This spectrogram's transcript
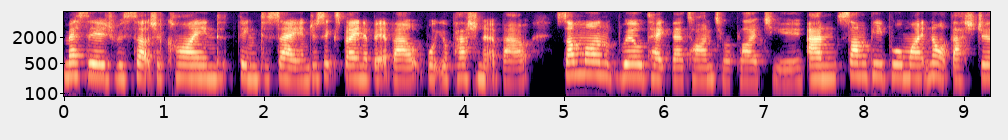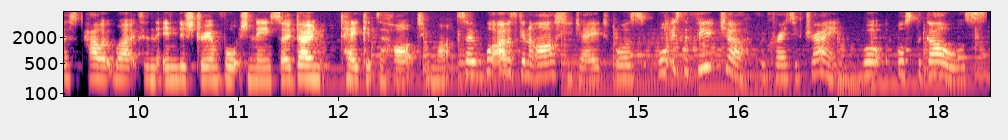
message with such a kind thing to say and just explain a bit about what you're passionate about someone will take their time to reply to you. And some people might not. That's just how it works in the industry unfortunately. So don't take it to heart too much. So what i was going to ask you jade was what is the future for creative train? What what's the goals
